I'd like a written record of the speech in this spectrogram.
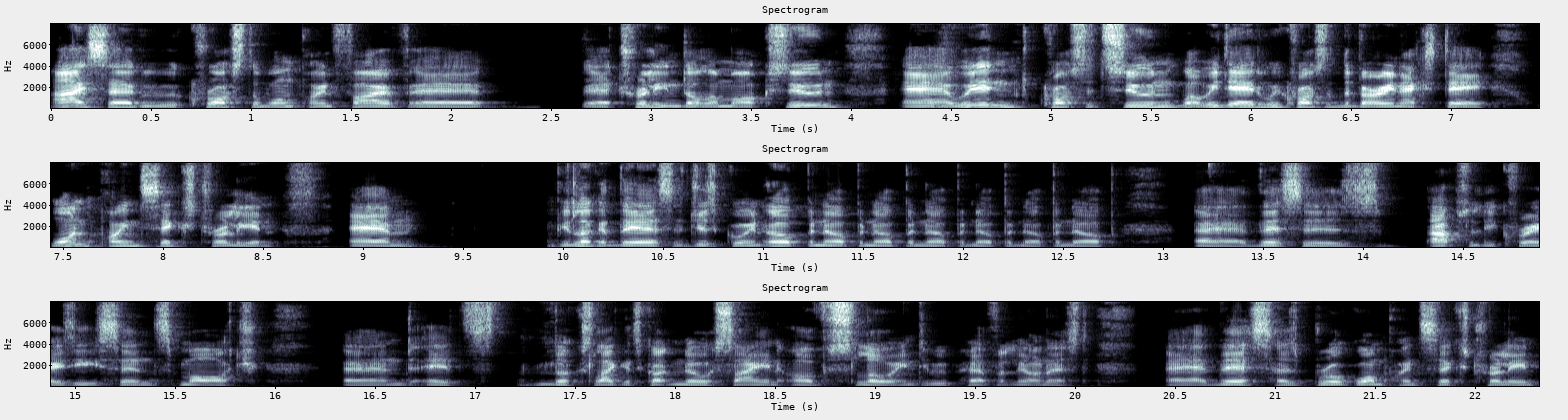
I said we would cross the 1.5 uh, uh, trillion dollar mark soon. Uh, we didn't cross it soon. Well, we did. We crossed it the very next day. 1.6 trillion. Um, if you look at this, it's just going up and up and up and up and up and up and up. Uh, this is absolutely crazy since March, and it looks like it's got no sign of slowing. To be perfectly honest, uh, this has broke 1.6 trillion.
